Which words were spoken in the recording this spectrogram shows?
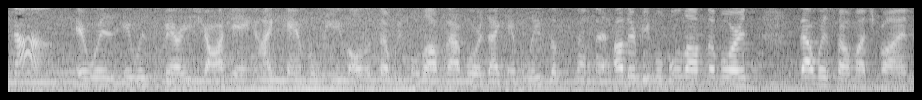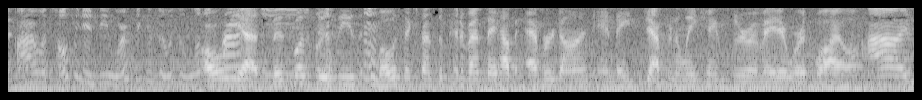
stuff. It was it was very shocking. I can't believe all the stuff we pulled off that boards. I can't believe the stuff that other people pulled off the boards. That was so much fun. I was hoping it'd be worth it because it was a little Oh pricey. yes, this was Disney's most expensive pin event they have ever done, and they definitely came through and made it worthwhile. I'm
